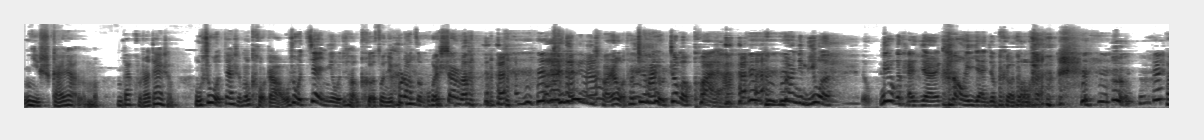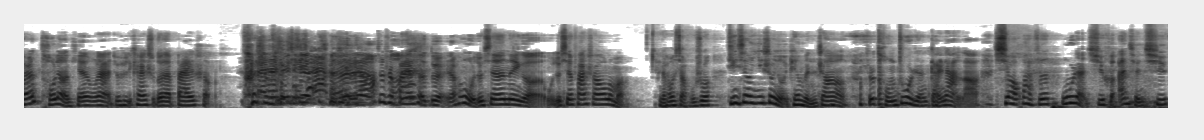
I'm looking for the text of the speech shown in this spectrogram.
你是感染了吗？你把口罩戴上吧。我说我戴什么口罩？我说我见你我就想咳嗽，你不知道怎么回事吗？我肯定是你传染我。他说这玩意儿有这么快啊？他说你离我六个台阶，看我一眼就咳嗽了。反正头两天我俩就是一开始都在掰扯，他是掰着没接啥的是吧就是掰扯对，然后我就先那个，我就先发烧了嘛。然后小胡说，丁香医生有一篇文章，就是同住人感染了，需要划分污染区和安全区。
